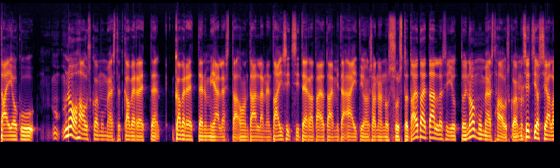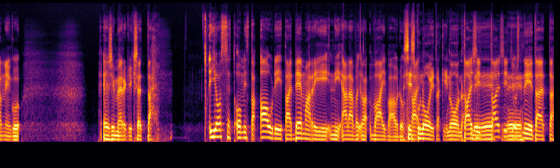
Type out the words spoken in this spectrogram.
tai joku, no on hauskoja mun mielestä, että kavereitten, kavereitten mielestä on tällainen, tai sit siterata jotain, mitä äiti on sanonut susta, tai jotain tällaisia juttuja, ne on mun mielestä hauskoja, mm. mutta sitten jos siellä on niinku esimerkiksi, että jos et omista Audi tai Bemaria, niin älä va- vaivaudu. Siis tai, kun noitakin on. tai sit, Nee, tai sit just niitä, että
